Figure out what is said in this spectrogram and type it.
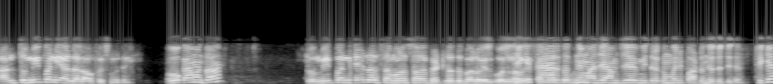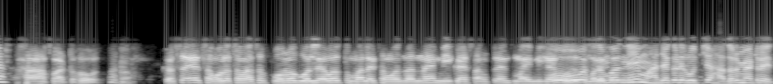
आणि तुम्ही पण या जरा ऑफिसमध्ये हो काय म्हणता तुम्ही पण या जर समोरासमोर भेटलो तर बरं होईल बोलणं ठीक आहे होईल काय हरकत समोरासमोर. नाही माझे आमचे मित्र कंपनी पाठवून देतो तिथे ठीक आहे हा पाठव हो पाठवा. कसं आहे समोरासमोर असं फोनवर बोलल्यावर तुम्हालाही समजणार नाही मी काय सांगतोय आणि मी काय हो बोलतो हो तुम्हाला समज नाही समजणार माझ्याकडे रोजचे हजारो मॅटर आहेत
